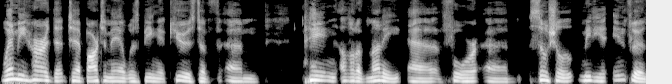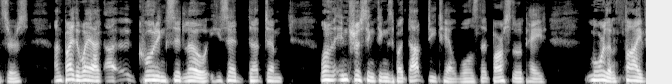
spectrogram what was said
when we heard that uh, Bartomeu was being accused of um, paying a lot of money uh, for uh, social media influencers, and by the way, I, I, quoting Sid Lowe, he said that um, one of the interesting things about that detail was that Barcelona paid more than five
